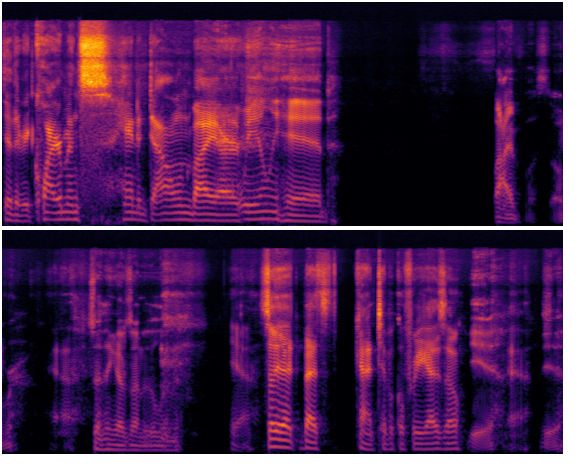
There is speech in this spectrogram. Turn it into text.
to the requirements handed down by our? We only had five of us over, Yeah. so I think I was under the limit. Yeah. So that that's kind of typical for you guys, though. Yeah, Yeah. yeah.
